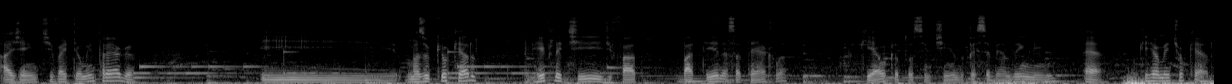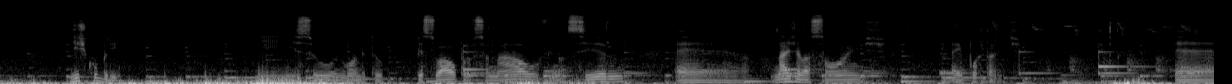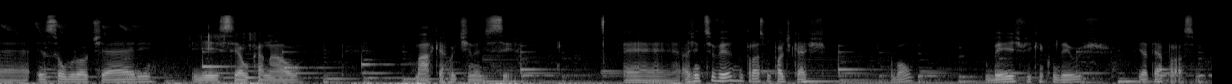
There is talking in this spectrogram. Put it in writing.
a gente vai ter uma entrega. E mas o que eu quero refletir, de fato, bater nessa tecla, que é o que eu estou sentindo, percebendo em mim, é o que realmente eu quero. Descobrir. E isso no âmbito pessoal, profissional, financeiro, é, nas relações, é importante. É, eu sou o Bru Altieri e esse é o canal Marca a Rotina de Ser. É, a gente se vê no próximo podcast, tá bom? Um beijo, fiquem com Deus e até a próxima.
